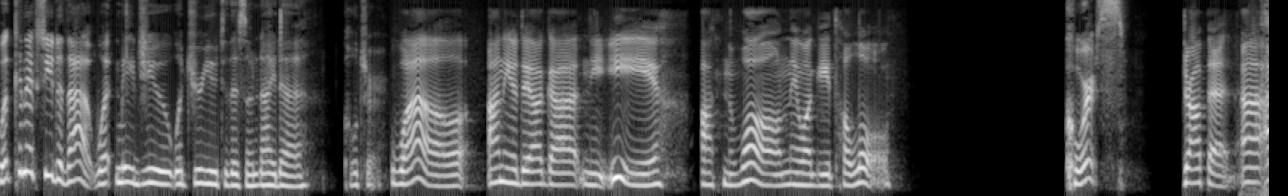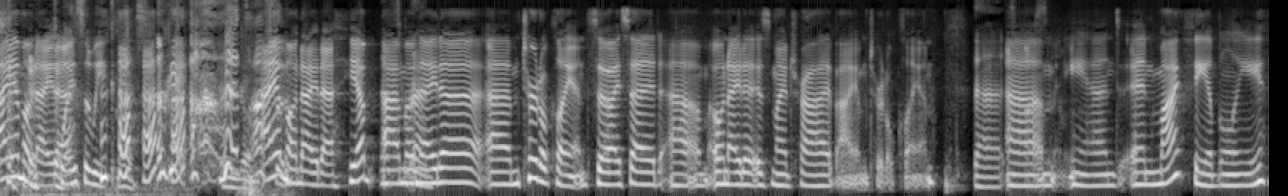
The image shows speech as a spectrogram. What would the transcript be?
What connects you to that? What made you? What drew you to this Oneida culture? Well, Aniodeaga ni i at nawal niwagi talo. Course, Drop it. Uh, I am Oneida. twice a week. okay, that's I am. Oneida. Yep, I'm rad. Oneida um, Turtle Clan. So I said um, Oneida is my tribe. I am Turtle Clan. That's Um, awesome. And in my family,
